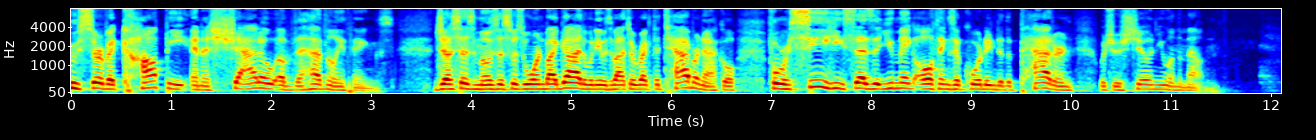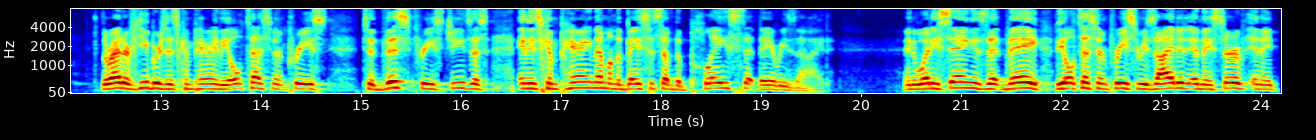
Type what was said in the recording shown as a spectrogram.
who serve a copy and a shadow of the heavenly things. Just as Moses was warned by God when he was about to erect the tabernacle. For see, he says that you make all things according to the pattern which was shown you on the mountain. The writer of Hebrews is comparing the Old Testament priests to this priest, Jesus, and he's comparing them on the basis of the place that they reside. And what he's saying is that they, the Old Testament priests, resided and they served in a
